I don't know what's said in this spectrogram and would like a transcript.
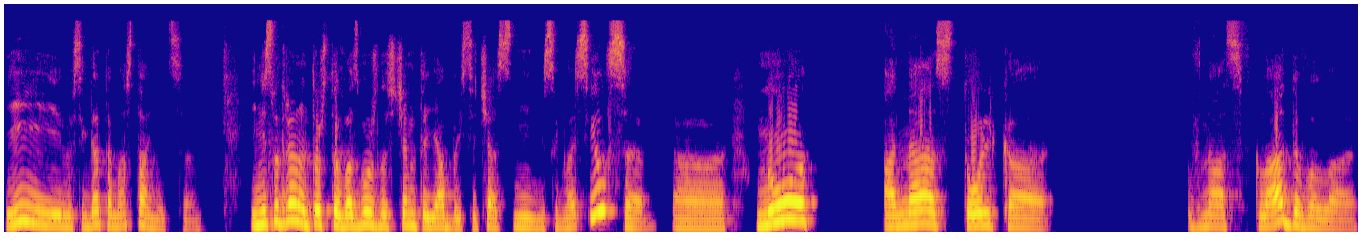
и навсегда там останется. И несмотря на то, что, возможно, с чем-то я бы сейчас с ней не согласился, но она столько в нас вкладывала,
